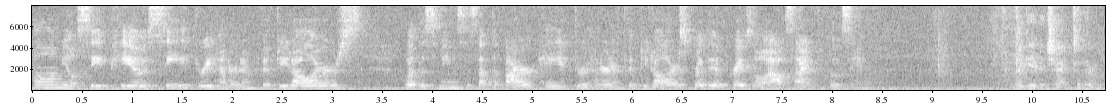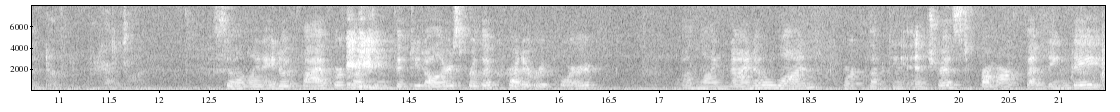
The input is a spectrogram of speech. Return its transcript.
column, you'll see P O C, three hundred and fifty dollars. What this means is that the buyer paid three hundred and fifty dollars for the appraisal outside of closing. They gave a check to their lender ahead of time. So on line eight oh five, we're collecting fifty dollars for the credit report. On line nine oh one, we're collecting interest from our funding date,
